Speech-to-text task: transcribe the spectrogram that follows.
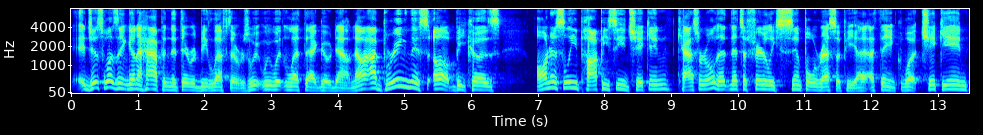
It just wasn't going to happen that there would be leftovers. We, we wouldn't let that go down. Now, I bring this up because honestly, poppy seed chicken casserole, that, that's a fairly simple recipe. I, I think what chicken,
